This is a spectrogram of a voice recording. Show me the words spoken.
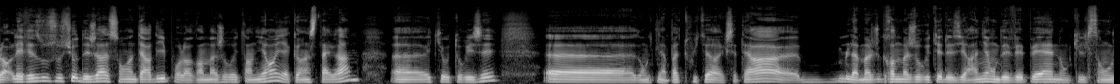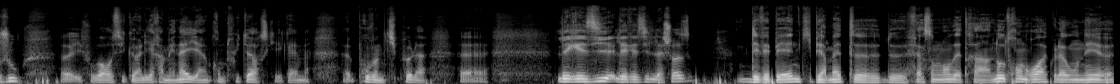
alors les réseaux sociaux déjà sont interdits pour la grande majorité en Iran. Il n'y a que Instagram euh, qui est autorisé. Euh, donc il n'y a pas de Twitter, etc. Euh, la grande majorité des Iraniens ont des VPN, donc ils s'en jouent. il faut voir aussi qu'Ali Khamenei a un compte Twitter, ce qui prouve un petit peu la l'hérésie, l'hérésie de la chose. Des VPN qui permettent euh, de faire semblant d'être à un autre endroit que là où on est, euh,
